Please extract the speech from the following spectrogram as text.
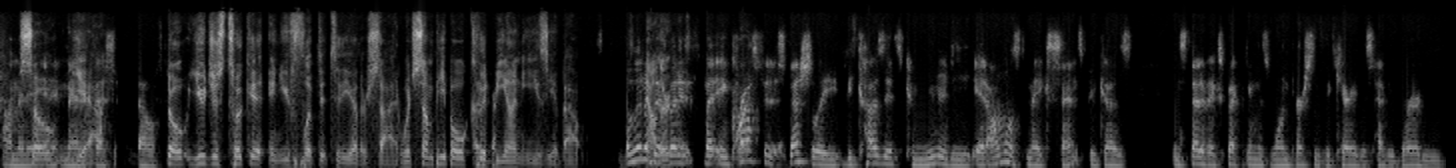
Um, and so, it, and it yeah. Itself. So you just took it and you flipped it to the other side, which some people could right. be uneasy about. A little now bit, but it, but in CrossFit especially because it's community, it almost makes sense because instead of expecting this one person to carry this heavy burden,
